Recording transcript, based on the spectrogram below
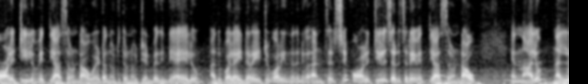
ക്വാളിറ്റിയിലും വ്യത്യാസം ഉണ്ടാവും കേട്ടോ. നൂറ്റി തൊണ്ണൂറ്റി ഒൻപതിന്റെ ആയാലും അതുപോലെ അതിന്റെ റേറ്റ് കുറയുന്നതിന് അനുസരിച്ച് ക്വാളിറ്റിയിൽ ചെറിയ ചെറിയ വ്യത്യാസം ഉണ്ടാവും. എന്നാലും നല്ല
